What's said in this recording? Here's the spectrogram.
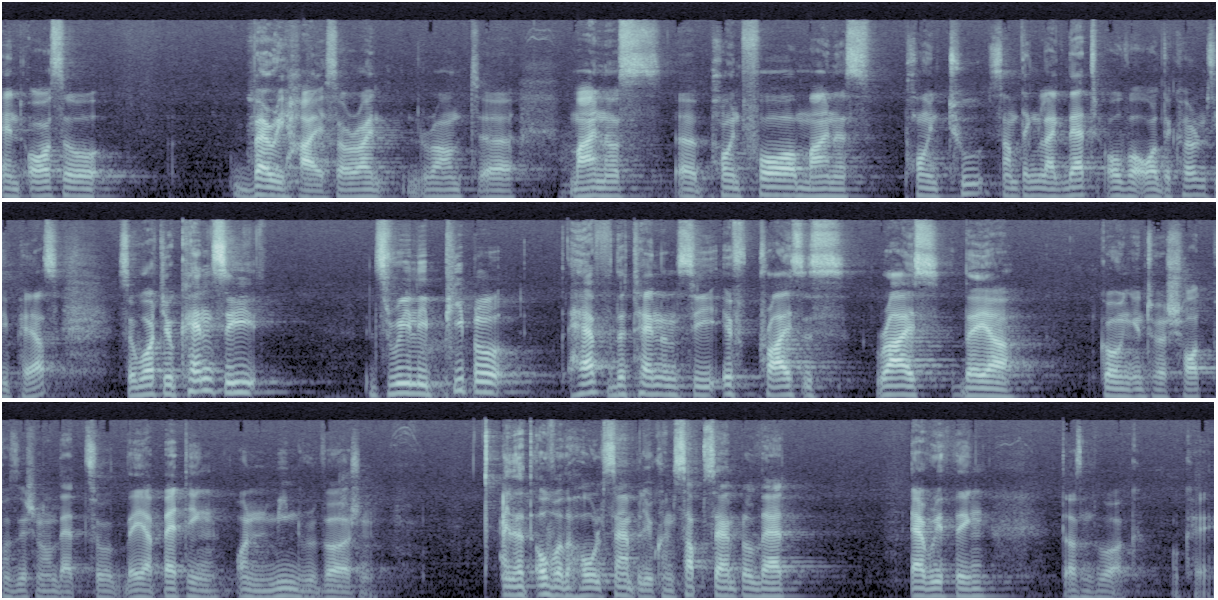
and also very high, so around, around uh, minus, uh, 0.4, minus 0.2, something like that over all the currency pairs. So what you can see, it's really people have the tendency, if prices rise, they are going into a short position on that. So they are betting on mean reversion. And that over the whole sample, you can subsample that, everything doesn't work. Okay.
